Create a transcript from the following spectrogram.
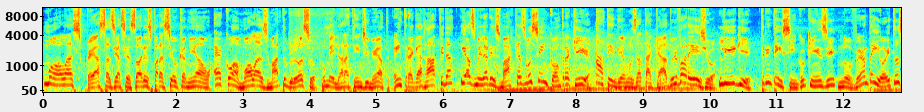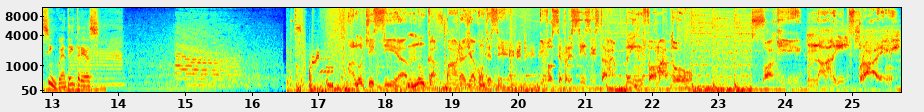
Molas, peças e acessórios para seu caminhão é com a Molas Mato Grosso. O melhor atendimento, entrega rápida e as melhores marcas você encontra aqui. Atendemos atacado e varejo. Ligue 3515 9853. Notícia nunca para de acontecer e você precisa estar bem informado. Só aqui na Hits Prime.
